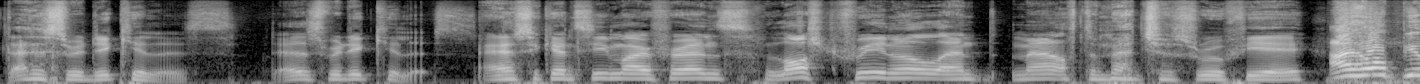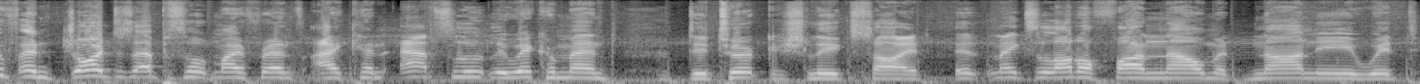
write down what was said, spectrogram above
That is ridiculous. That is ridiculous. As you can see, my friends, lost 3-0 and man of the match is Ruffier. I hope you've enjoyed this episode, my friends. I can absolutely recommend the Turkish League side. It makes a lot of fun now with Nani, with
